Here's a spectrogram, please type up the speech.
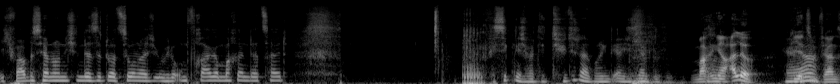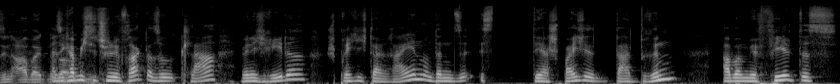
ich war bisher noch nicht in der Situation, dass ich irgendwie eine Umfrage mache in der Zeit. Pff, weiß ich nicht, was die Tüte da bringt, ehrlich gesagt. Machen ja alle, die Ja, jetzt im Fernsehen arbeiten. Also ich habe mich jetzt schon gefragt, also klar, wenn ich rede, spreche ich da rein und dann ist der Speichel da drin, aber mir fehlt das,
